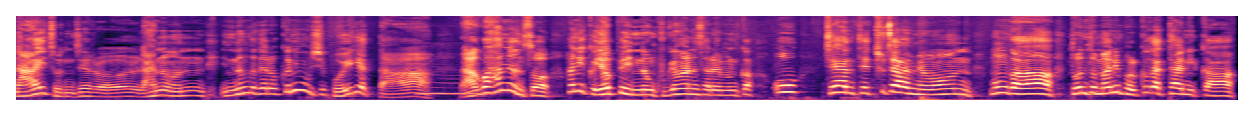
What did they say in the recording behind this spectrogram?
나의 존재를 나는 있는 그대로 끊임없이 보이겠다라고 하면서 하니까 옆에 있는 구경하는 사람이 보니까 어 쟤한테 투자하면 뭔가 돈 더 많이 벌 것 같아 하니까.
